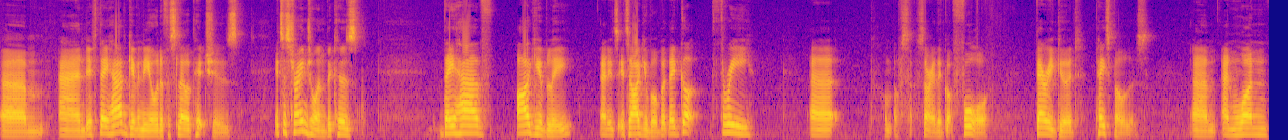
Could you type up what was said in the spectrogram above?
Um, and if they have given the order for slower pitches, it's a strange one because they have arguably, and it's it's arguable, but they've got three. Uh, oh, sorry, they've got four very good pace bowlers, um, and one,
